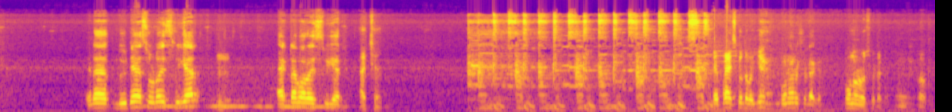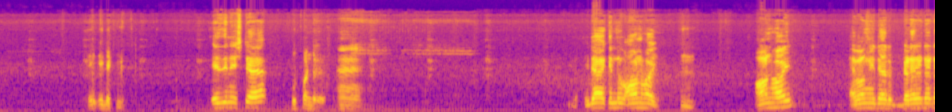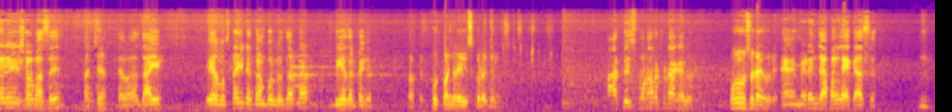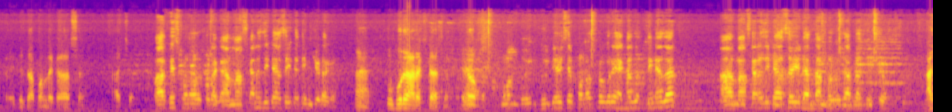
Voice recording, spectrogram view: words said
এটা দুইটা ছোট স্পিকার হুম। একটা বড় স্পিকার আচ্ছা। এর প্রাইস কত ভাইয়া পনেরোশো টাকা। পনেরোশো টাকা. এই- কি? এই জিনিসটা ফুড পান্ডারের। হ্যাঁ। এটা কিন্তু অন হয়। হুম। অন হয় এবং এটার ব্যাটারি ট্যাটারি সব আছে। আচ্ছা। যাই এই অবস্থায় এটার দাম পড়বে আপনার দুই হাজার টাকা। ওকে ফুড পান্ডারে ইউজ করার জন্য। পার পিস পনেরোশো টাকা করে। পনেরোশো টাকা করে? হ্যাঁ মেড ইন জাপান লেখা আছে। হুম এই যে জাপান লেখা আছে। আচ্ছা। পার পিস পনেরোশো টাকা। আর মাঝখানে যেটা আছে এটা তিনশো টাকা। হ্যাঁ উপরে আরেকটা আছে। এটা মোট দুই- দুইটা হইছে পনেরোশো করে এক হাজার তিন হাজার। আর মাঝখানে যেটা আছে এটার দাম পড়বে আপনার দুইশো।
